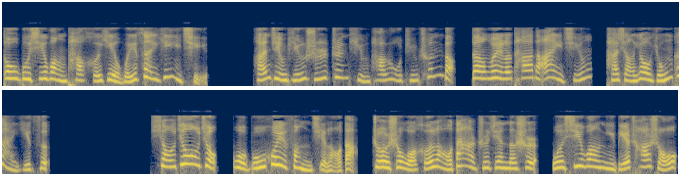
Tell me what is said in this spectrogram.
都不希望他和叶维在一起。韩景平时真挺怕陆廷琛的，但为了他的爱情，他想要勇敢一次。小舅舅，我不会放弃老大，这是我和老大之间的事，我希望你别插手。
